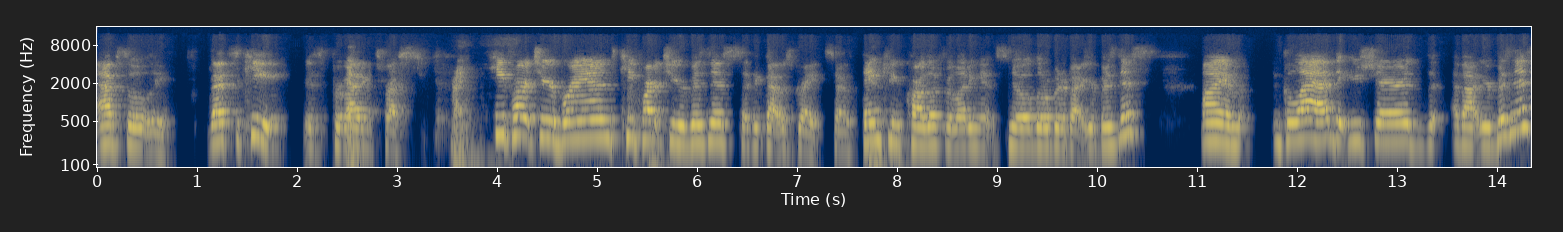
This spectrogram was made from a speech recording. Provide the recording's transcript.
absolutely, that's the key is providing trust. right key part to your brand, key part to your business. I think that was great. So thank you, Carla, for letting us know a little bit about your business. I am glad that you shared about your business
